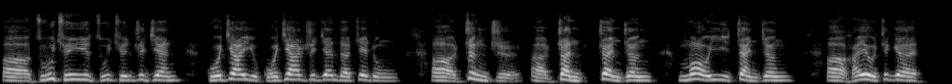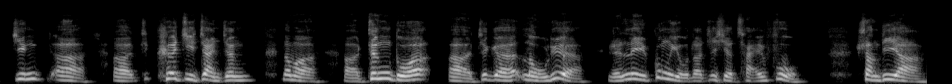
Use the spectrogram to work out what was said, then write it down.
呃，族群与族群之间，国家与国家之间的这种啊政治啊战战争、贸易战争啊，还有这个经啊啊科技战争，那么啊争夺啊这个掳掠人类共有的这些财富，上帝啊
